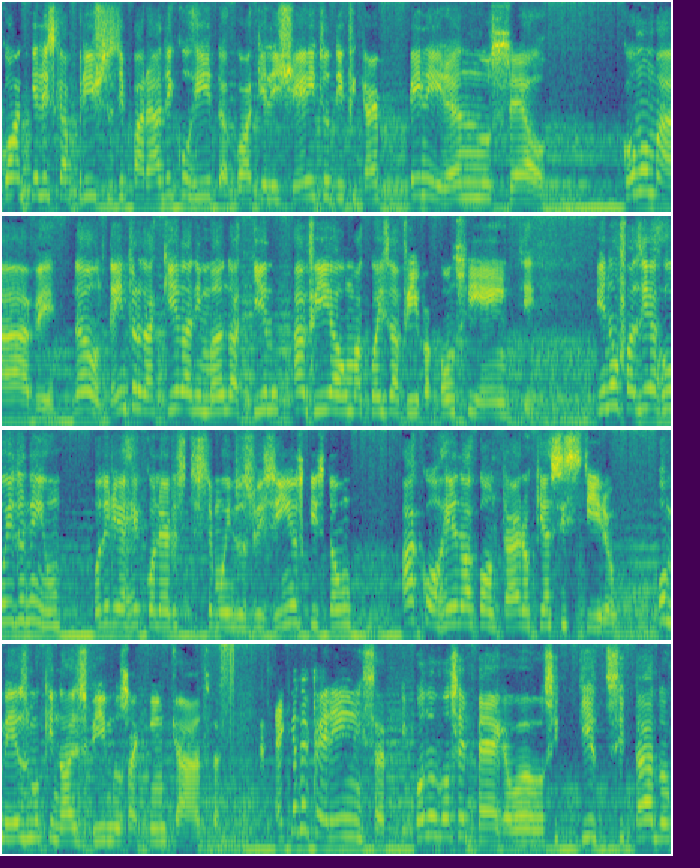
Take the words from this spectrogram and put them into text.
Com aqueles caprichos de parada e corrida, com aquele jeito de ficar peneirando no céu. Como uma ave. Não, dentro daquilo, animando aquilo, havia uma coisa viva, consciente. E não fazia ruído nenhum. Poderia recolher os testemunhos dos vizinhos que estão acorrendo a contar o que assistiram. O mesmo que nós vimos aqui em casa. É que a diferença é que quando você pega o citado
